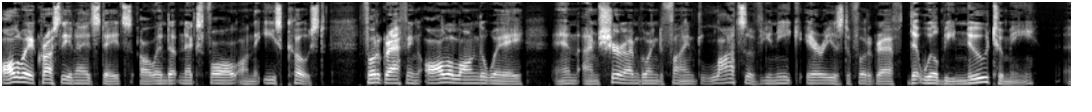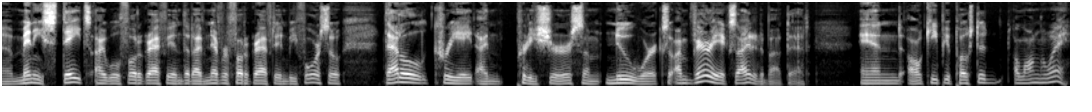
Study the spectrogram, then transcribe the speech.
all the way across the United States. I'll end up next fall on the East Coast, photographing all along the way, and I'm sure I'm going to find lots of unique areas to photograph that will be new to me. Uh, many states I will photograph in that I've never photographed in before, so that'll create, I'm pretty sure, some new work. So I'm very excited about that, and I'll keep you posted along the way.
